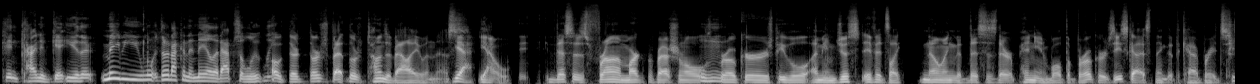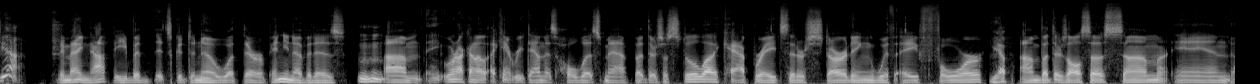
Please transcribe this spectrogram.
can kind of get you there. Maybe you they're not going to nail it absolutely. Oh, there, there's there's tons of value in this. Yeah, you know, this is from market professionals, Mhm. brokers, people. I mean, just if it's like knowing that this is their opinion. Well, the brokers, these guys think that the cap rates yeah. They might not be, but it's good to know what their opinion of it is. Mhm. Um, we're not gonna. I can't read down this whole list map, but there's a, still a lot of cap rates that are starting with a four. Yep. Um, but there's also some, and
